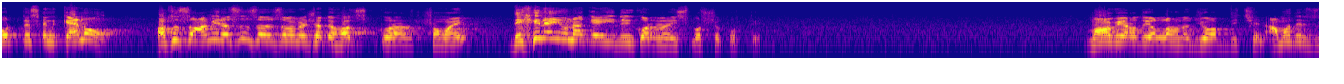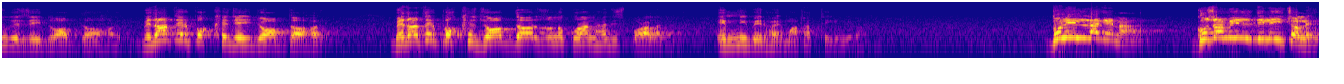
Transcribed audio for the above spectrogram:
করতেছেন কেন? অথচ আমি রসুল সাল্লামের সাথে হজ করার সময় দেখি নাই ওনাকে এই দুই কর্নার স্পর্শ করতে। মহাবিয়া রদি আল্লাহ জবাব দিচ্ছেন, আমাদের যুগে যেই জবাব দেওয়া হয়, বেদাতের পক্ষে যেই জবাব দেওয়া হয় বেদাতের পক্ষে জবাব দেওয়ার জন্য কোরআন হাদিস পড়া লাগে না। এমনি বের হয়, মাথার থেকে বের হয়। দলিল লাগে না, গোজামিল দিলেই চলে।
